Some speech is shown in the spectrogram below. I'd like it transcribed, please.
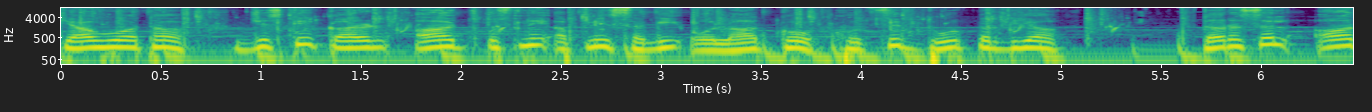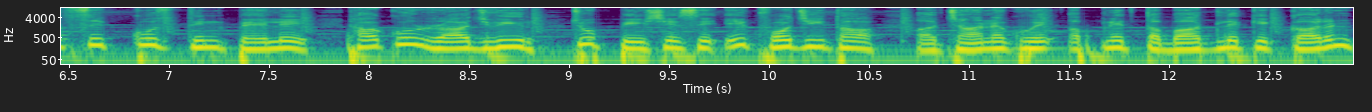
क्या हुआ था, जिसके कारण आज उसने अपनी सगी औलाद को खुद से दूर कर दिया दरअसल आज से कुछ दिन पहले ठाकुर राजवीर, जो पेशे से एक फौजी था, अचानक हुए अपने तबादले के कारण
